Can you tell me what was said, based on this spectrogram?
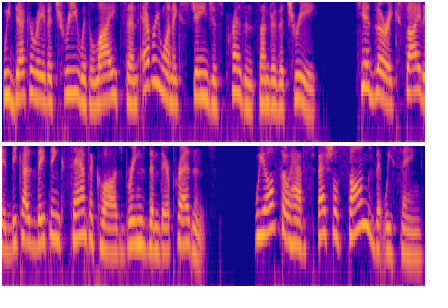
We decorate a tree with lights and everyone exchanges presents under the tree. Kids are excited because they think Santa Claus brings them their presents. We also have special songs that we sing.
